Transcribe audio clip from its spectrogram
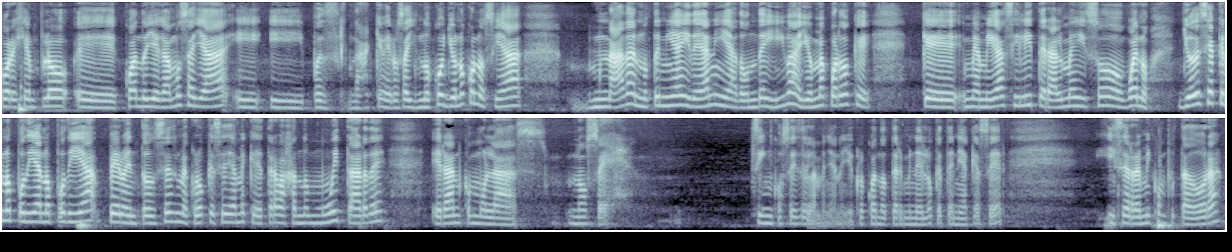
por ejemplo, eh, cuando llegamos allá y, y, pues nada que ver, o sea, yo no, yo no conocía nada, no tenía idea ni a dónde iba. Yo me acuerdo que, que mi amiga así literal me hizo, bueno, yo decía que no podía, no podía, pero entonces me acuerdo que ese día me quedé trabajando muy tarde, eran como las, no sé, 5 o 6 de la mañana, yo creo cuando terminé lo que tenía que hacer y cerré mi computadora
